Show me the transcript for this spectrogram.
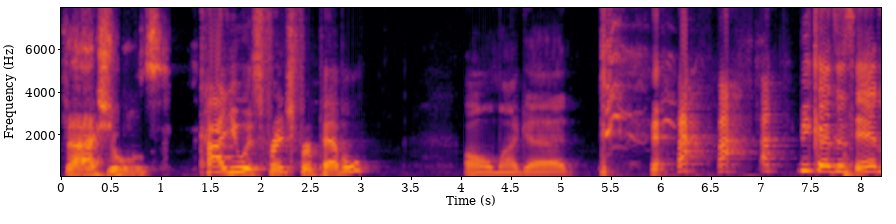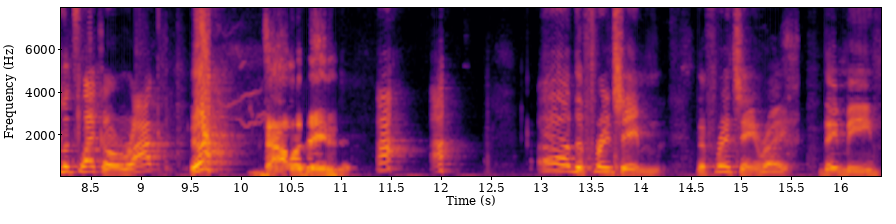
Factuals. Caillou is French for pebble. Oh my god. because his head looks like a rock. Validated it. Ah, the French ain't the French ain't right. They mean.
